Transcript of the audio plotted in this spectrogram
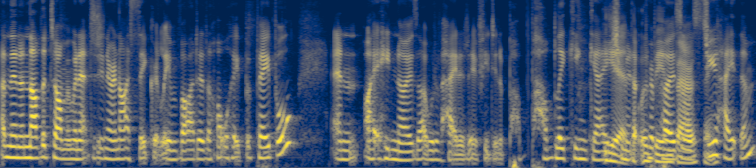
And then another time we went out to dinner and I secretly invited a whole heap of people. And I, he knows I would have hated it if he did a pub- public engagement yeah, that would be proposals. Do you hate them?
